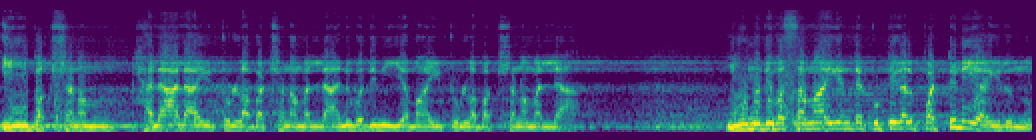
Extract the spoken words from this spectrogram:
ഈ ഭക്ഷണം ഹലാലായിട്ടുള്ള ഭക്ഷണമല്ല അനുവദനീയമായിട്ടുള്ള ഭക്ഷണമല്ല. മൂന്ന് ദിവസമായി എന്റെ കുട്ടികൾ പട്ടിണിയായിരുന്നു.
